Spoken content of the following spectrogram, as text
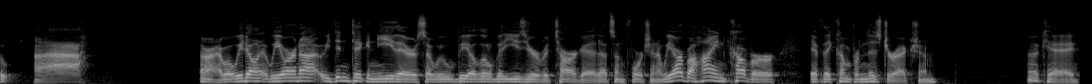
Oh, ah. All right, well, we don't, we are not, we didn't take a knee there, so we will be a little bit easier of a target. That's unfortunate. We are behind cover if they come from this direction. Okay.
